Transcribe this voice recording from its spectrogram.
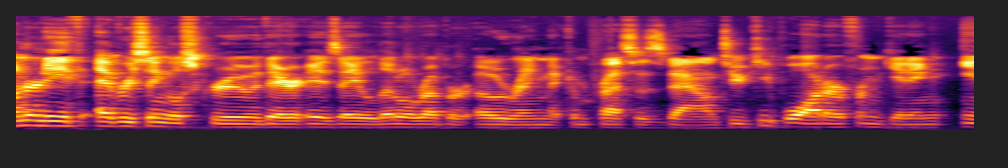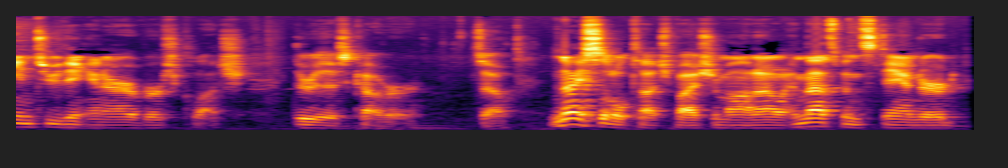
Underneath every single screw, there is a little rubber O-ring that compresses down to keep water from getting into the anti-reverse clutch through this cover. So nice little touch by Shimano, and that's been standard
